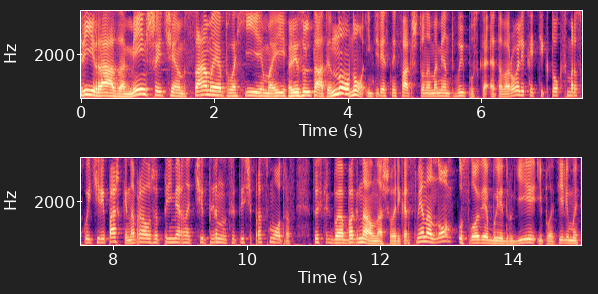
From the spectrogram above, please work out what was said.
три раза меньше, чем самые плохие мои результаты. Но, но интересный факт, что на момент выпуска этого ролика ТикТок с морской черепашкой набрал уже примерно 14 тысяч просмотров. То есть как бы обогнал нашего рекордсмена, но условия были другие и платили мы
